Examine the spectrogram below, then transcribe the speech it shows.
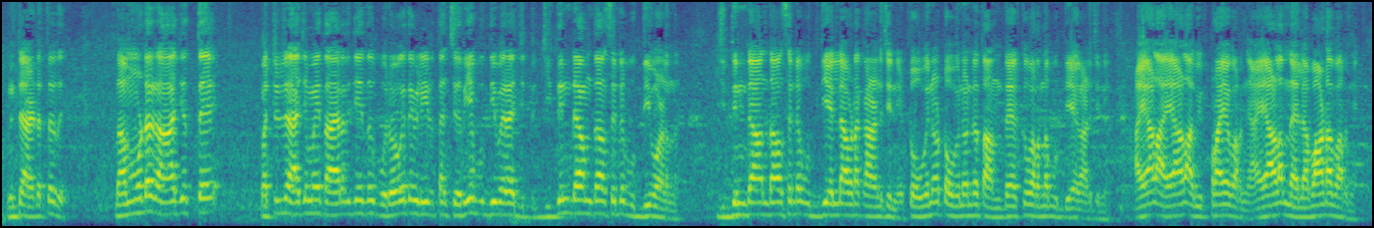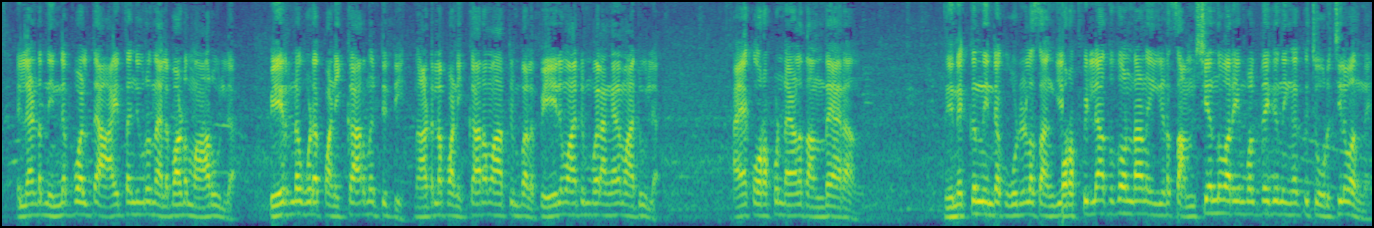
എന്നിട്ട് അടുത്തത് നമ്മുടെ രാജ്യത്തെ മറ്റൊരു രാജ്യമായി താരതമ്യം ചെയ്ത് പുരോഗതി വിലയിരുത്താൻ ചെറിയ ബുദ്ധി വരെ ജിതിൻ രാംദാസിന്റെ ബുദ്ധിയാണെന്ന്. ജിതിൻ രാംദാസിന്റെ ബുദ്ധിയല്ല അവിടെ കാണിച്ചിന് ടോവിനോ ടോവിനോന്റെ തന്തയൊക്കെ പറഞ്ഞ ബുദ്ധിയെ കാണിച്ചിന് അയാൾ അയാളെ അഭിപ്രായം പറഞ്ഞു അയാളെ നിലപാടാ പറഞ്ഞു. അല്ലാണ്ട് നിന്നെ പോലത്തെ ആയിരത്തഞ്ഞൂറ് നിലപാട് മാറൂല. പേരിന്റെ കൂടെ പണിക്കാർന്ന് ഇട്ടിട്ട് നാട്ടിലെ പണിക്കാർ മാറ്റും പോലെ പേര് മാറ്റും പോലെ അങ്ങനെ മാറ്റൂല. അയാൾക്ക് ഉറപ്പുണ്ട് അയാളെ തന്ത ആരാന്ന്. നിനക്കും നിന്റെ കൂടെയുള്ള സംഖ്യ ഉറപ്പില്ലാത്തതുകൊണ്ടാണ് ഈയുടെ സംശയം എന്ന് പറയുമ്പോഴത്തേക്ക് നിങ്ങൾക്ക് ചൊറിച്ചിൽ വന്നേ.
